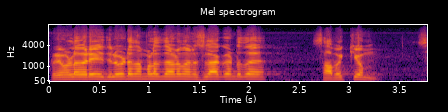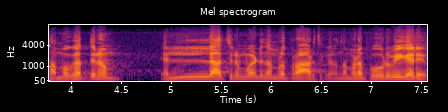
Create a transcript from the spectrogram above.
പ്രിയമുള്ളവരെ ഇതിലൂടെ നമ്മൾ എന്താണ് മനസ്സിലാക്കേണ്ടത്? സഭയ്ക്കും സമൂഹത്തിനും എല്ലാത്തിനും വേണ്ടി നമ്മൾ പ്രാർത്ഥിക്കണം. നമ്മുടെ പൂർവികർ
